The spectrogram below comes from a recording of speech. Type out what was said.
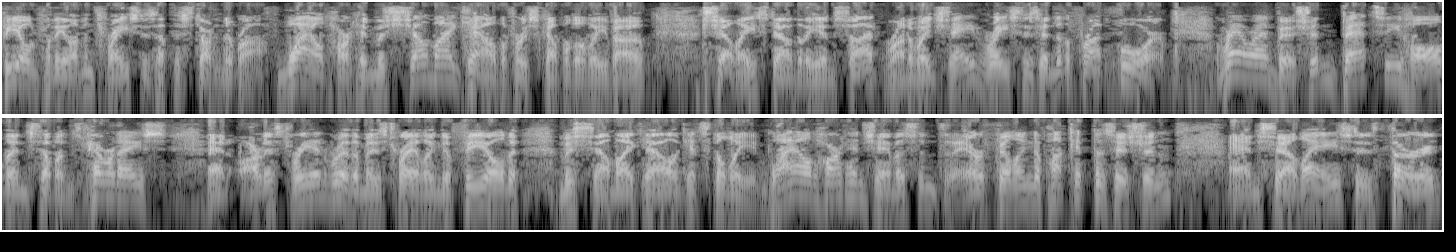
Field for the 11th race is at the start of the rough. Wildheart and Michelle Michael, the first couple to leave out. Shelley's down to the inside. Runaway Jade races into the front four. Rare Ambition, Betsy Hall, then Tillman's Paradise, and Artistry and Rhythm is trailing the field. Michelle Michael gets the lead. Wildheart and Jamieson, they're filling the pocket position. And Shelley's is third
